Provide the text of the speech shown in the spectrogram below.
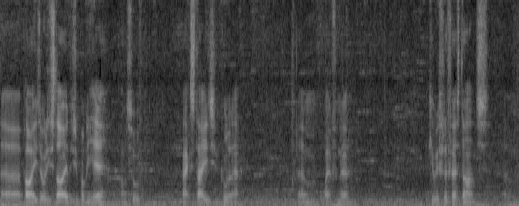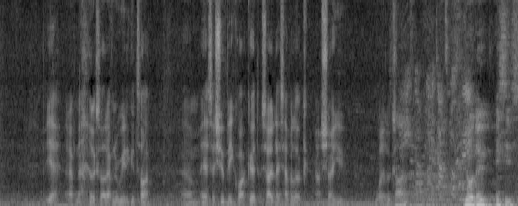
Uh, party's already started, as you'll probably hear. I'm sort of backstage, call it that. Um, waiting for the get ready for the first dance. Um, but yeah, they're having a, looks like they're having a really good time. Um, yeah, so it should be quite good. So let's have a look. I'll show you what it looks like. Your new missus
